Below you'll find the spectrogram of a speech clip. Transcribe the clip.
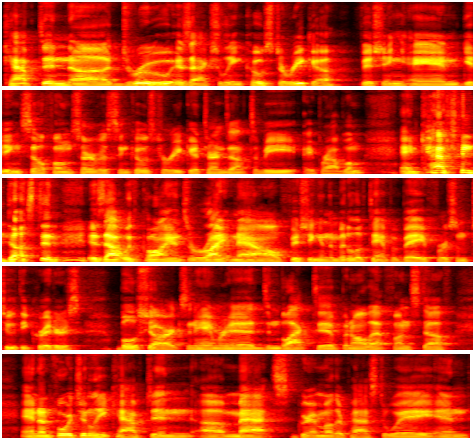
Captain uh, Drew is actually in Costa Rica fishing, and getting cell phone service in Costa Rica turns out to be a problem. And Captain Dustin is out with clients right now fishing in the middle of Tampa Bay for some toothy critters, bull sharks and hammerheads and blacktip and all that fun stuff. And unfortunately, Captain uh, Matt's grandmother passed away, and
